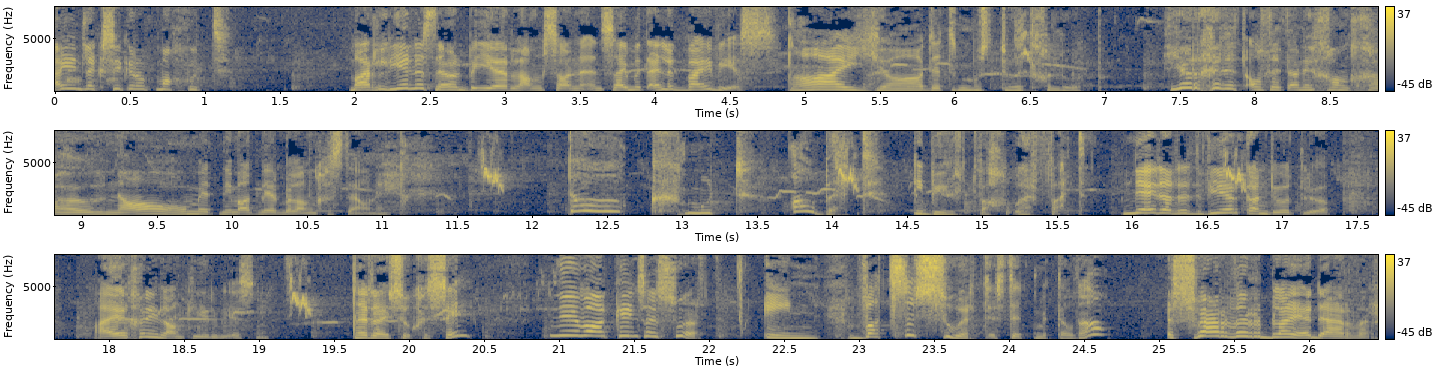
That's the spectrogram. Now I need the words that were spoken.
Eintlik seker ook maar goed. Marlene is nou in beheer langsaan en sy moet eintlik by wees. Ai ja, dit het mos doodgeloop. Jurg het dit altyd aan die gang gehou. Na hom het niemand meer belang gestel nie. Dalk moet Albert die buurtwag oorvat. Net dat dit weer kan doodloop. Hy gaan nie lank hier wees nie. Het hy so gesê? Nee, maar ken sy soort. En wat 'n soort is dit, Matilda? 'n Swerwer bly 'n derwer.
